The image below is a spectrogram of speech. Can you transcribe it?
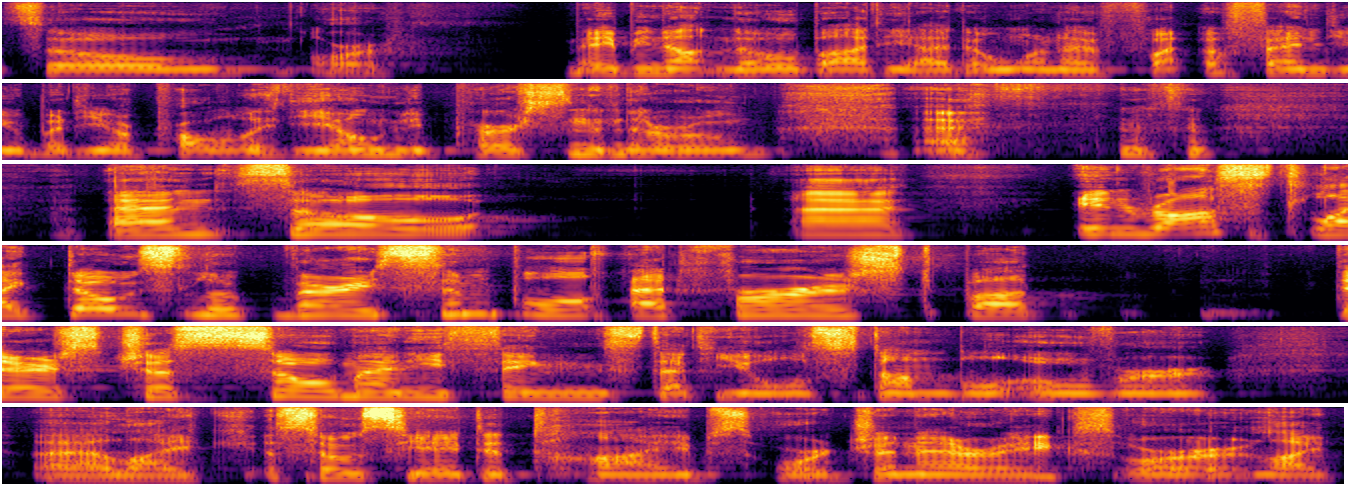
So, or maybe not nobody, I don't want to offend you, but you're probably the only person in the room. and so uh, in Rust, like those look very simple at first, but there's just so many things that you'll stumble over, uh, like associated types or generics or like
